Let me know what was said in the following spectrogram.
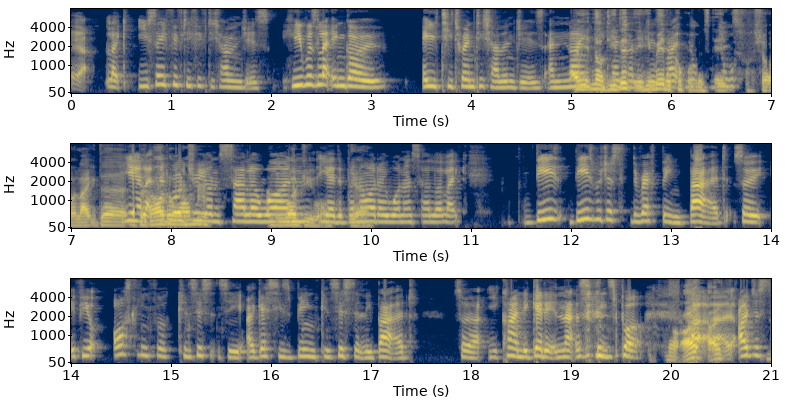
yeah, like you say 50-50 challenges. He was letting go 80-20 challenges and Oh, 90 yeah, no, he did. challenges. He made a like couple of the- the- mistakes for sure. Like the yeah, like the Bernardo Rodri one. on Salah one, Rodri one, yeah, the yeah. Bernardo one on Salah. Like these, these were just the ref being bad. So if you're asking for consistency, I guess he's being consistently bad. So you kind of get it in that sense. But No, I, I, I, I, I just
